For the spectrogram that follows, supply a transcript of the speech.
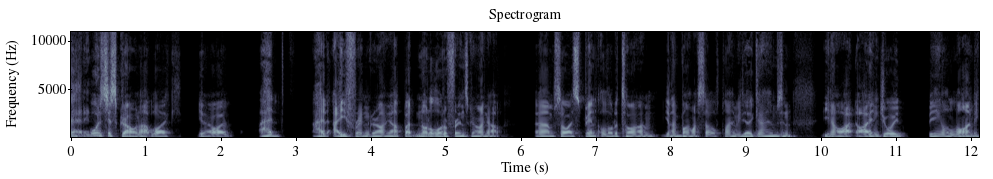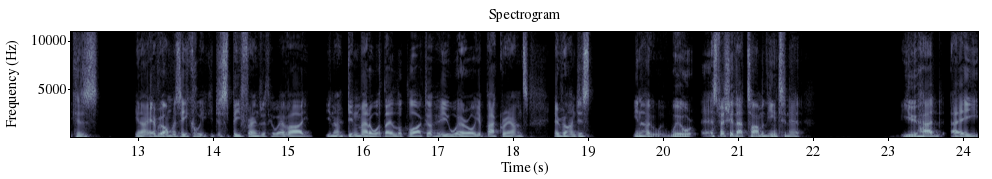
internet. And well, it's just growing up. Like you know, I I had I had a friend growing up, but not a lot of friends growing up. Um, so I spent a lot of time, you know, by myself playing video games, and you know, I, I enjoyed being online because you know everyone was equal. You could just be friends with whoever. You know, didn't matter what they looked like or who you were or your backgrounds. Everyone just, you know, we were especially at that time of the internet. You had a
